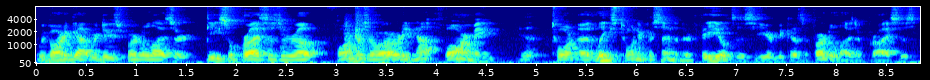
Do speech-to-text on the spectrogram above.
We've already got reduced fertilizer. Diesel prices are up. Farmers are already not farming tw- at least 20% of their fields this year because of fertilizer prices.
